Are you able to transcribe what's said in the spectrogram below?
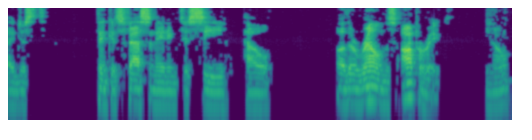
I just think it's fascinating to see how other realms operate, you know?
